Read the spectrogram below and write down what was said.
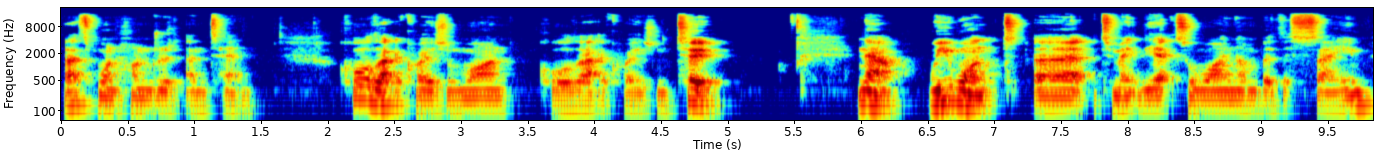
That's 110. Call that equation 1, call that equation 2. Now, we want uh, to make the x or y number the same,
